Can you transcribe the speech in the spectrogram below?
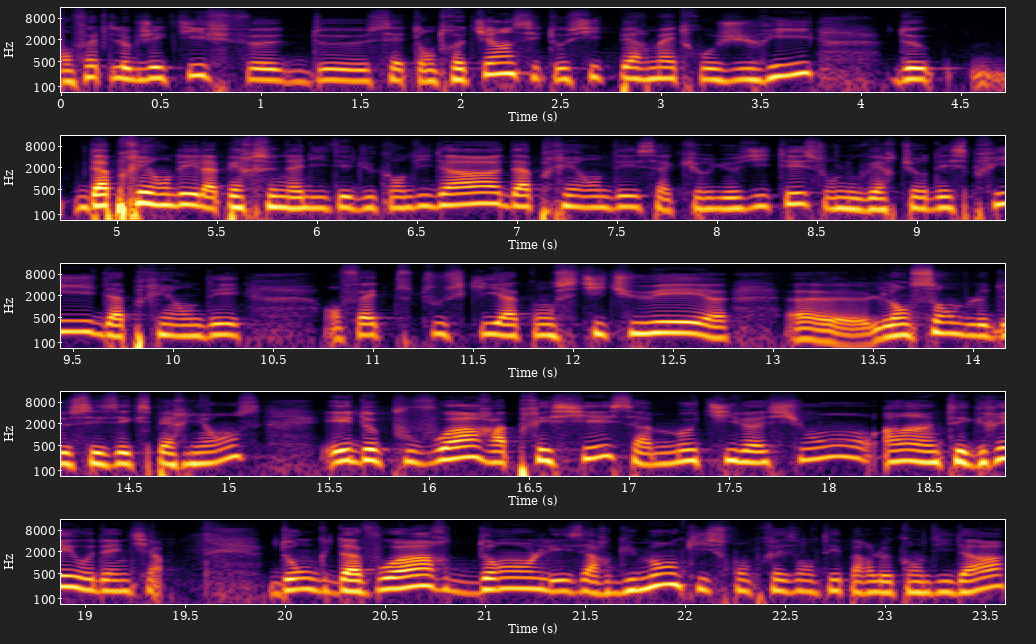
En fait, l'objectif euh, de cet entretien, c'est aussi de permettre au jury d'appréhender la personnalité du candidat, d'appréhender sa curiosité, son ouverture d'esprit, d'appréhender en fait tout ce qui a constitué euh, euh, l'ensemble de ses expériences et de pouvoir apprécier sa motivation à intégrer Audentia. Donc d'avoir dans les arguments qui seront présentés par le candidat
